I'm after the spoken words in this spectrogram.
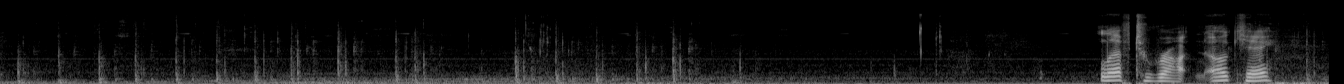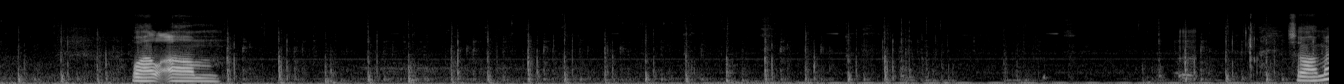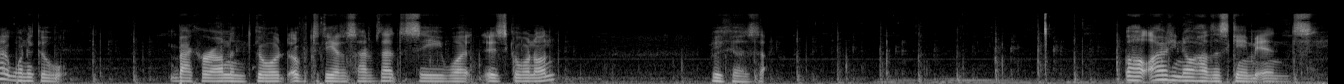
Left to rot. Okay. Well, um... So I might want to go back around and go over to the other side of that to see what is going on. Because... Well, I already know how this game ends.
